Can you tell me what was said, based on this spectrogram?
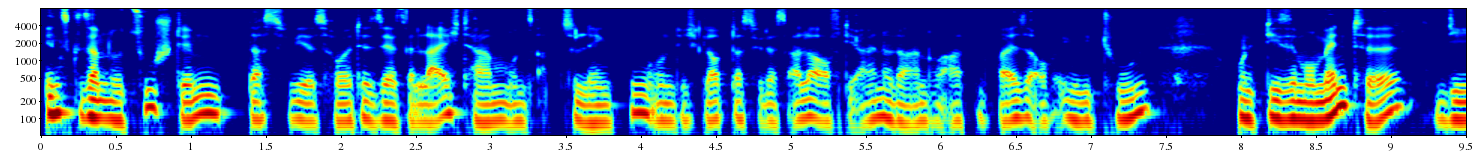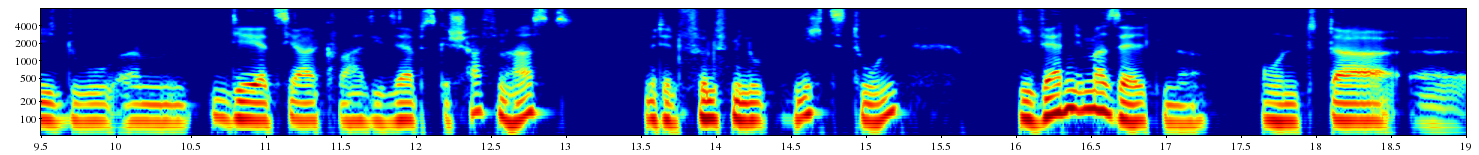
insgesamt nur zustimmen, dass wir es heute sehr, sehr leicht haben, uns abzulenken. Und ich glaube, dass wir das alle auf die eine oder andere Art und Weise auch irgendwie tun. Und diese Momente, die du ähm, dir jetzt ja quasi selbst geschaffen hast, mit den fünf Minuten nichts tun, die werden immer seltener. Und da äh,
